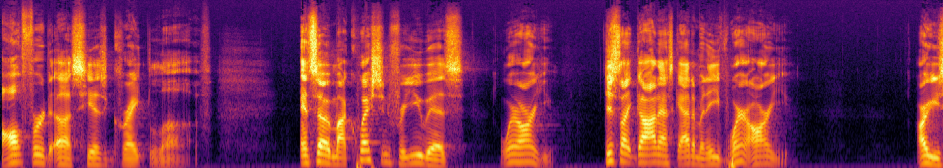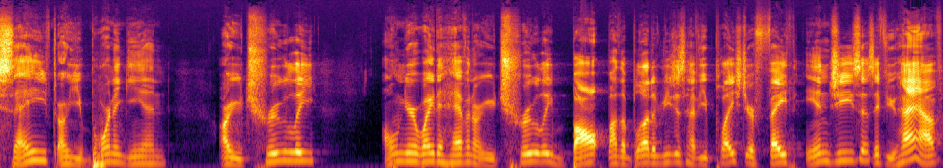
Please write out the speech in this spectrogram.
offered us his great love. And so, my question for you is where are you? Just like God asked Adam and Eve, where are you? Are you saved? Are you born again? Are you truly on your way to heaven? Are you truly bought by the blood of Jesus? Have you placed your faith in Jesus? If you have,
